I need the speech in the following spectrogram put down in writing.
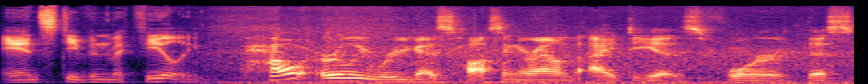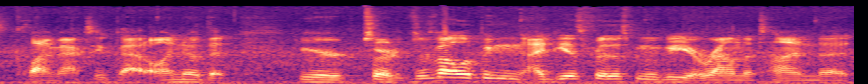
and Stephen McFeely. how early were you guys tossing around ideas for this climactic battle? I know that you were sort of developing ideas for this movie around the time that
